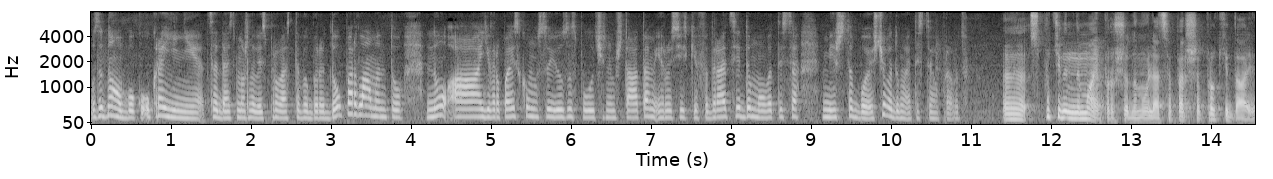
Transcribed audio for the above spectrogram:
З одного боку, Україні це дасть можливість провести вибори до парламенту. Ну а Європейському союзу, Сполученим Штатам і Російській Федерації домовитися між собою. Що ви думаєте з цього приводу? Е, З Путіним немає про що домовлятися. Перше, прокидає.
